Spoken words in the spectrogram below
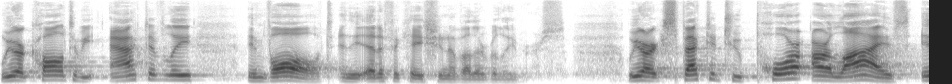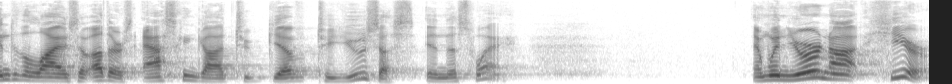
We are called to be actively involved in the edification of other believers. We are expected to pour our lives into the lives of others, asking God to give to use us in this way. And when you're not here,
